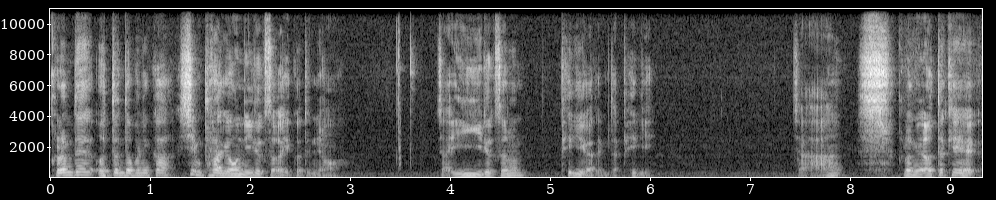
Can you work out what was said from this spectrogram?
그런데 어떤 데 보니까 심플하게 온 이력서가 있거든요. 자, 이 이력서는 폐기가 됩니다. 폐기. 자, 그러면 어떻게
